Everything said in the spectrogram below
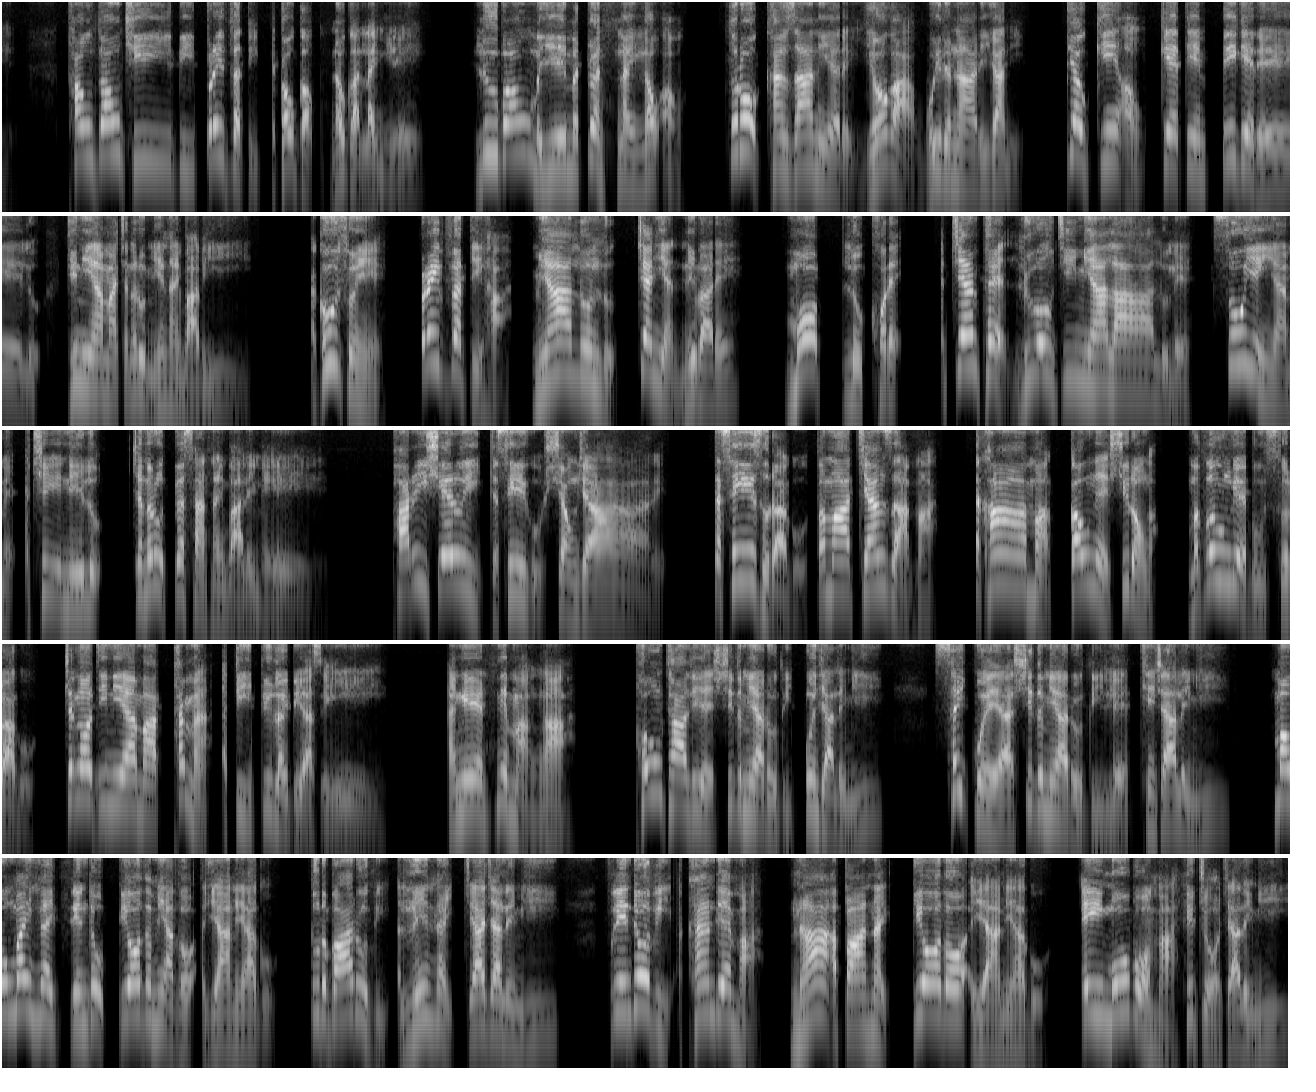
ထောင်တောင်းချီပြီးပြိဿတ်တီတကောက်ကောက်နောက်ကလိုက်နေတယ်လူပေါင်းမရေမတွက်နိုင်လောက်အောင်သူတို့ခံစားနေရတဲ့ယောဂဝေဒနာတွေကနေပျောက်ကင်းအောင်ကဲတင်ပေးခဲ့တယ်လို့ဒီနေရာမှာကျွန်တော်တို့မြင်နိုင်ပါပြီအခုဆိုရင်ပြိသက်တွေဟာများလွန်းလို့ကြက်ညက်နေပါတယ်မော့လို့ခေါ်တဲ့ အကျန်းဖက်လူအုပ်ကြီးများလားလို့လေစိုးရင်ရမယ်အခြေအနေလို့ကျွန်တော်တို့တွက်ဆနိုင်ပါလိမ့်မယ်ဖာရိရှဲတို့ဤတဆေးကိုရှောင်ကြတဲ့တဆေးဆိုတာကိုတမာကျမ်းစာမှာတခါမှကောင်းတဲ့ရှုထောင့်ကမသုံးခဲ့ဘူးဆိုတာကိုကျွန်တော်ဒီနေရာမှာထပ်မံအတီးပြုတ်လိုက်ပါရစေအငယ်နှစ်မှငါဖုံးထားလျက်ရှိသမျှတို့သည်ပွင့်ကြလိမ့်မည်စိတ်ွယ်ရာရှိသမျှတို့သည်လည်းထင်ရှားလိမ့်မည်မှောင်မိုက်၌သင်တို့ပြောသမျှသောအရာများကိုသူတစ်ပါးတို့သည်အလင်း၌ကြားကြလိမ့်မည် သင်တို့သည်အခန်းထဲမှနားအပါး၌ပြောသောအရာများကိုအိမ်မိုးပေါ်မှဟစ်ကြော်ကြလိမ့်မည်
